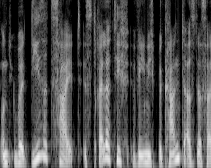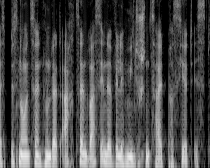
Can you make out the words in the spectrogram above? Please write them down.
Und über diese Zeit ist relativ wenig bekannt, also das heißt bis 1918, was in der wilhelminischen Zeit passiert ist.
